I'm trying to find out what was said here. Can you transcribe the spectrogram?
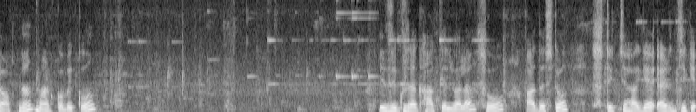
ಲಾಕ್ನ ಮಾಡ್ಕೋಬೇಕು. ಈ ಜಿಗ್ಝಾಗ್ ಹಾಕಿಲ್ವಲ್ಲ ಸೊ ಆದಷ್ಟು ಸ್ಟಿಚ್ ಹಾಗೆ ಎಡ್ಜಿಗೆ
